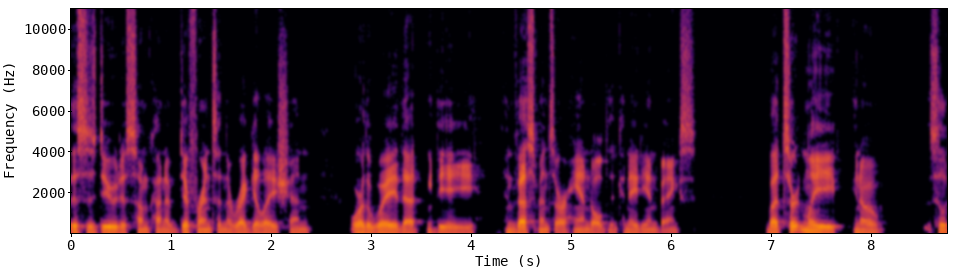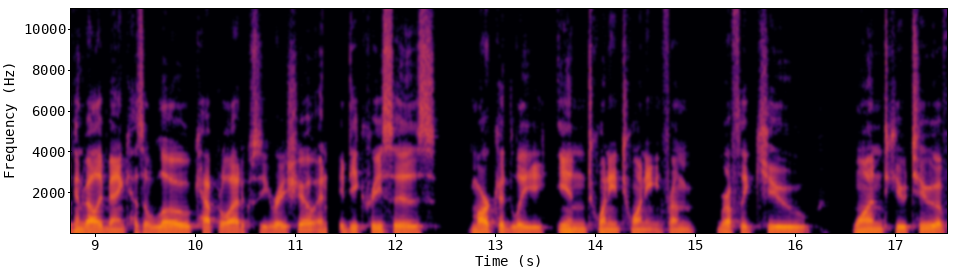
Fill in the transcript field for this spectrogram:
this is due to some kind of difference in the regulation or the way that the investments are handled in Canadian banks. But certainly, you know, Silicon Valley Bank has a low capital adequacy ratio and it decreases markedly in 2020 from roughly Q1 to Q2 of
